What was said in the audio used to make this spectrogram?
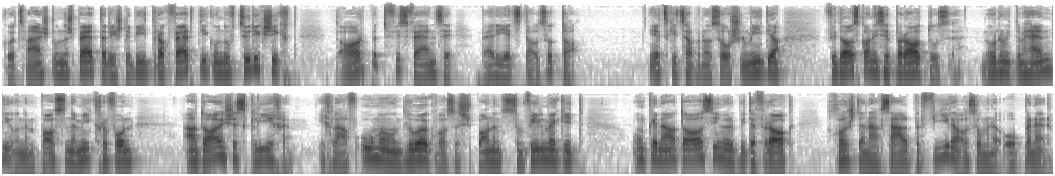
Gut zwei Stunden später ist der Beitrag fertig und auf Zürich geschickt. Die Arbeit fürs Fernsehen wäre jetzt also da. Jetzt gibt es aber noch Social Media. Für das gehe ich separat raus. Nur mit dem Handy und einem passenden Mikrofon. Auch da ist es das Gleiche. Ich laufe um und schaue, was es Spannendes zum Filmen gibt. Und genau da sind wir bei der Frage, kannst du dann auch selber feiern an so einem Open Air?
